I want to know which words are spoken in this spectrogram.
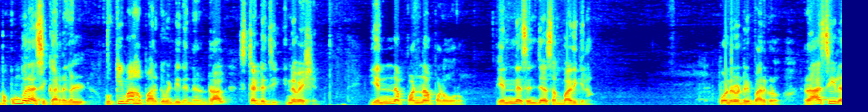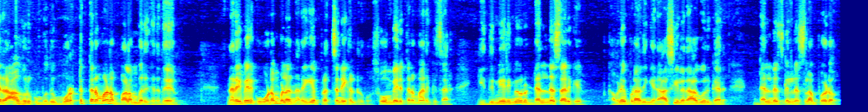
அப்போ கும்பராசிக்காரர்கள் முக்கியமாக பார்க்க வேண்டியது என்னென்றால் ஸ்ட்ராட்டஜி இன்னோவேஷன் என்ன பண்ணால் பணம் வரும்? என்ன செஞ்சால் சம்பாதிக்கலாம்? போன்றவற்றை பார்க்கணும். ராசியில் ராகு இருக்கும்போது முரட்டுத்தனமான பலம் வருகிறது. நிறைய பேருக்கு உடம்புல நிறைய பிரச்சனைகள் இருக்கும். சோம்பேறித்தனமாக இருக்குது சார். எதுமேலுமே ஒரு டல்னஸாக இருக்குது கவலைப்படாதீங்க. ராசியில் ராகு இருக்கார். டல்னஸ் கல்னஸ்லாம் போயிடும்.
